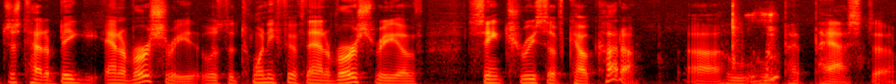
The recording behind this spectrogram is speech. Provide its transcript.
just had a big anniversary. It was the 25th anniversary of Saint Teresa of Calcutta, uh, who, mm-hmm. who p- passed. Uh,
